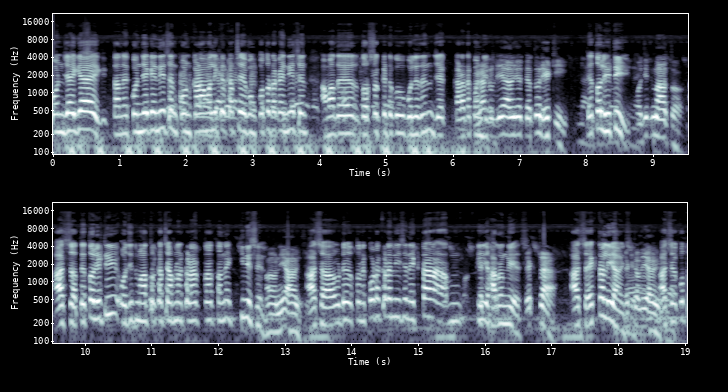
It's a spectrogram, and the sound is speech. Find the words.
কোন জায়গায় তাহলে কোন জায়গায় নিয়েছেন? কোন কাড়া মালিকের কাছে এবং কত টাকায় নিয়েছেন? আমাদের দর্শককে একটু বলে দেন যে কাড়াটা কোন তেতুল হিটি। তেতল হিটি। অজিত মাহাতো। আচ্ছা তেতল হিটি অজিত মাহাতোর কাছে আপনার কাড়াটা তাহলে কিনেছেন? হ্যাঁ আচ্ছা ওটা তাহলে কটা কাড়া নিয়েছেন? একটা কি হার রঙে একটা। আচ্ছা একটা লিয়া হয়েছে। আচ্ছা কত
